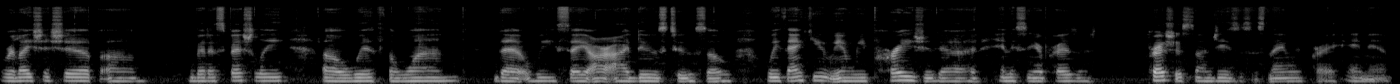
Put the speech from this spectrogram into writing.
relationship, um, but especially uh, with the one that we say our I do's to. So we thank you and we praise you, God. And it's in your presence, precious Son, Jesus' name we pray. Amen.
